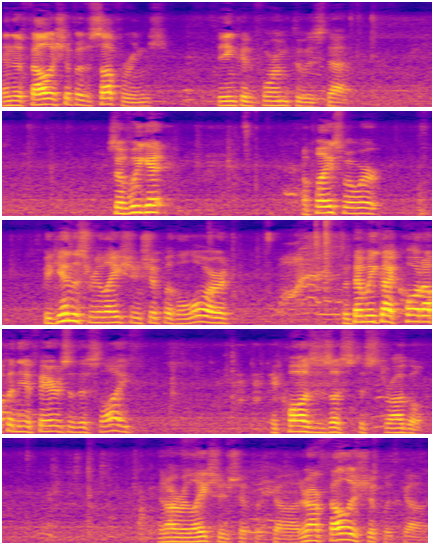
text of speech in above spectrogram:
and the fellowship of His sufferings, being conformed to His death. So if we get a place where we're begin this relationship with the Lord, but then we got caught up in the affairs of this life, it causes us to struggle in our relationship with God, in our fellowship with God.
